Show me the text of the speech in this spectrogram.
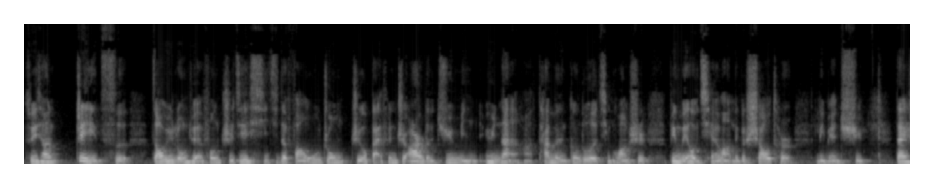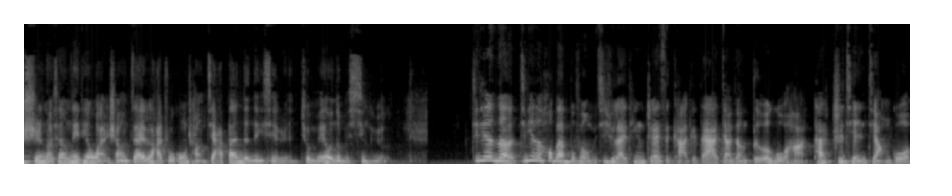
所以像这一次。遭遇龙卷风直接袭击的房屋中，只有百分之二的居民遇难。哈，他们更多的情况是并没有前往那个 shelter 里面去。但是呢，像那天晚上在蜡烛工厂加班的那些人就没有那么幸运了。今天的今天的后半部分，我们继续来听 Jessica 给大家讲讲德国哈。他之前讲过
